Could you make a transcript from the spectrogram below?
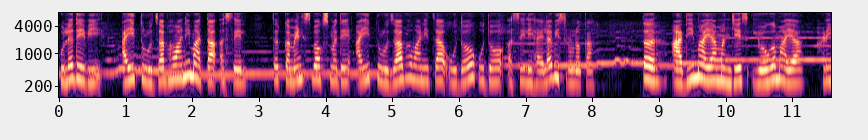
कुलदेवी आई तुळजाभवानी माता असेल तर कमेंट्स बॉक्समध्ये आई तुळजाभवानीचा उदो उदो असे लिहायला विसरू नका. तर आदिमाया म्हणजेच योगमाया आणि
